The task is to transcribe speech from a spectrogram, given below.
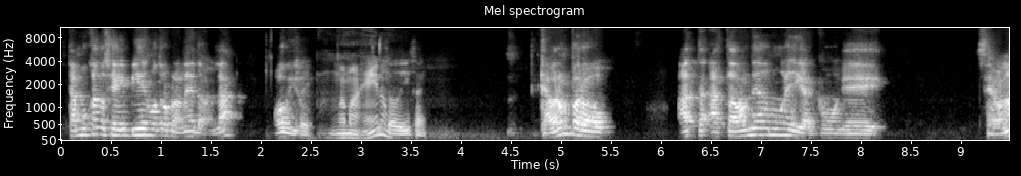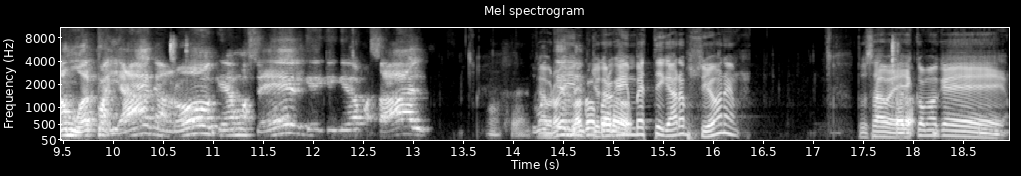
están buscando si hay vida en otro planeta, verdad? Obvio. Sí. Me imagino. Eso dicen. Cabrón, pero ¿hasta, ¿hasta dónde vamos a llegar? Como que se van a mudar para allá, cabrón. ¿Qué vamos a hacer? ¿Qué, qué, qué va a pasar? No sé. ¿Tú me Cabrón, yo, entiendes? Loco, yo creo que pero- investigar opciones. Tú sabes, Pero- es como que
